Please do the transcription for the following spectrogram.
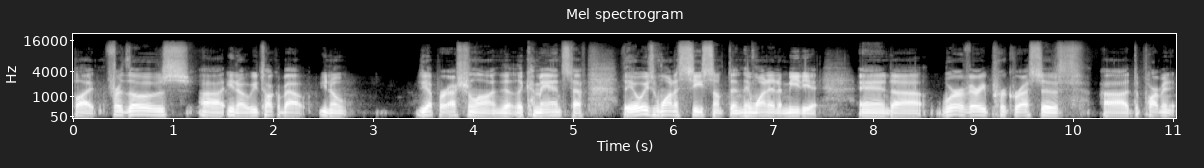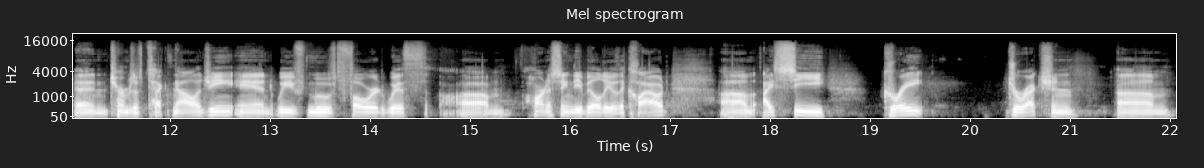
But for those, uh, you know, we talk about you know the upper echelon, the, the command staff, they always want to see something. They want it immediate. And uh, we're a very progressive uh, department in terms of technology, and we've moved forward with um, harnessing the ability of the cloud. Um, I see great direction um,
